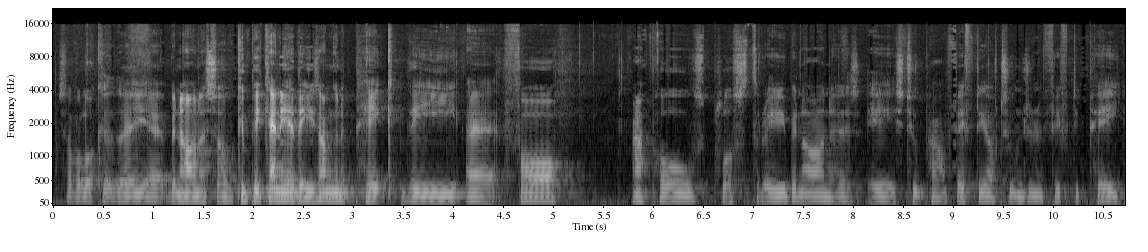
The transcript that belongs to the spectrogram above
let's have a look at the uh, banana. So we can pick any of these. I'm going to pick the uh, four apples plus three bananas is £2.50 or 250p.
